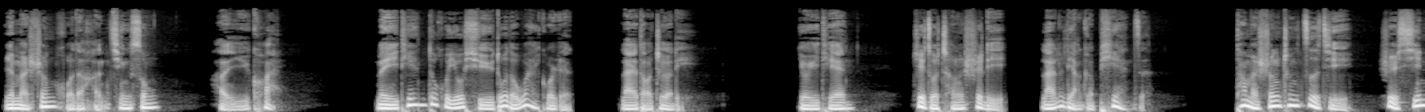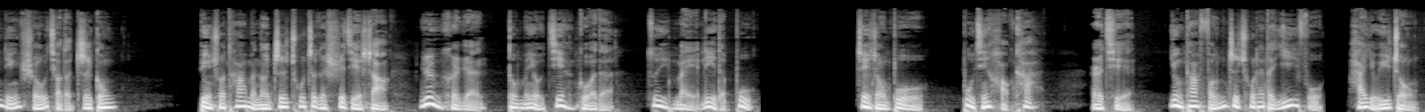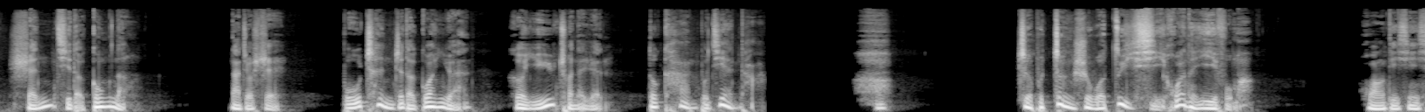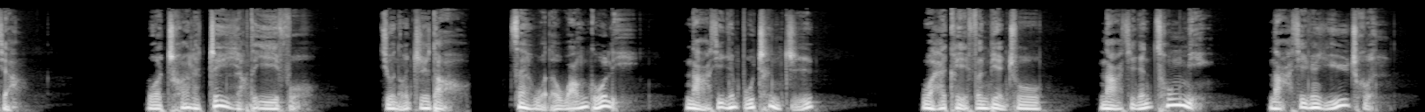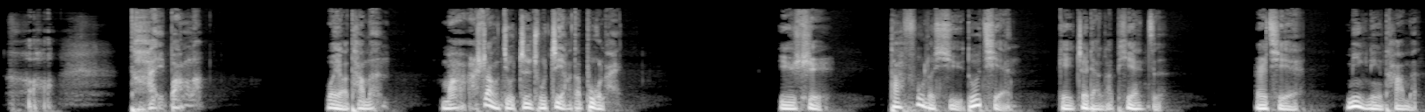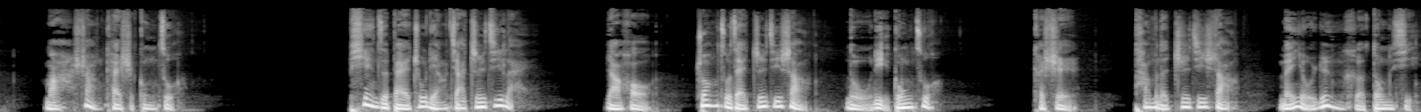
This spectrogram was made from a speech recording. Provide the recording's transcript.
人们生活的很轻松，很愉快，每天都会有许多的外国人来到这里。有一天，这座城市里来了两个骗子，他们声称自己是心灵手巧的织工，并说他们能织出这个世界上任何人都没有见过的最美丽的布。这种布不仅好看，而且。用它缝制出来的衣服还有一种神奇的功能，那就是不称职的官员和愚蠢的人都看不见它。啊，这不正是我最喜欢的衣服吗？皇帝心想：我穿了这样的衣服，就能知道在我的王国里哪些人不称职，我还可以分辨出哪些人聪明。哪些人愚蠢？哈哈，太棒了！我要他们马上就织出这样的布来。于是，他付了许多钱给这两个骗子，而且命令他们马上开始工作。骗子摆出两架织机来，然后装作在织机上努力工作。可是，他们的织机上。没有任何东西，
